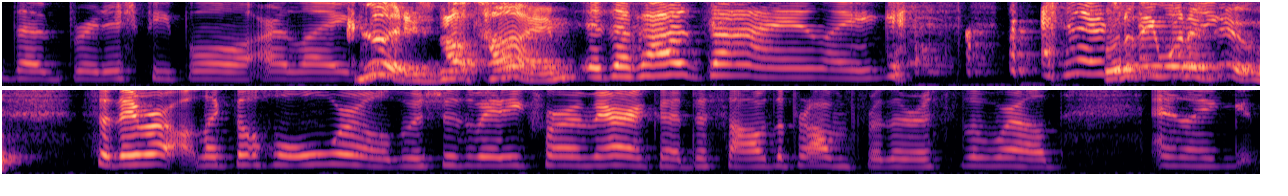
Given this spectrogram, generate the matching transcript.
the british people are like good it's about time it's about time like what do they want like, to do so they were like the whole world was just waiting for America to solve the problem for the rest of the world. And like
